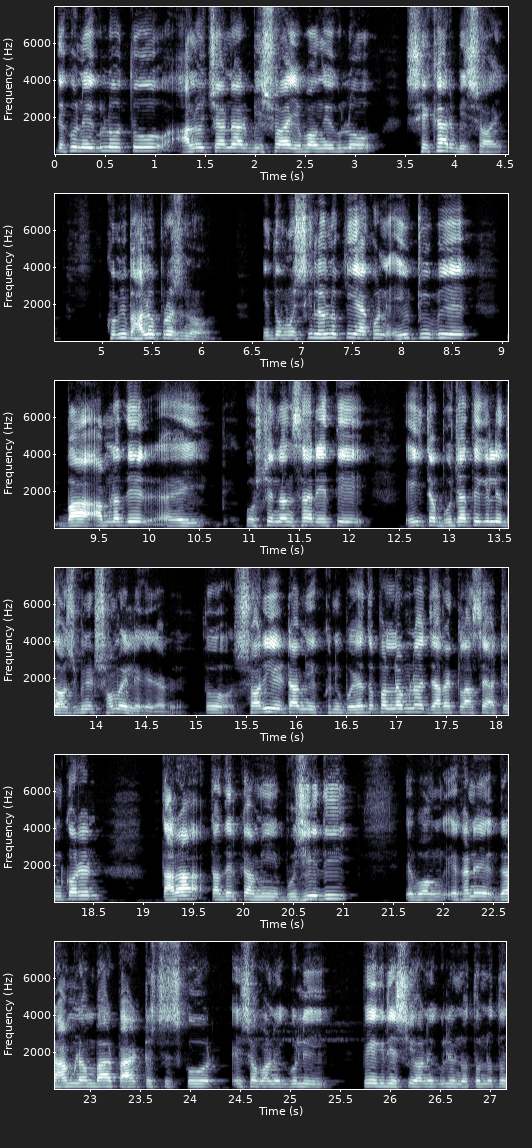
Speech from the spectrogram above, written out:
দেখুন, এগুলো তো আলোচনার বিষয় এবং এগুলো শেখার বিষয়। খুবই ভালো প্রশ্ন। কিন্তু মুশকিল হলো কি, এখন ইউটিউবে বা আপনাদের এই কোশ্চেন আনসার এতে এইটা বোঝাতে গেলে দশ মিনিট সময় লেগে যাবে। তো সরি এটা আমি এক্ষুনি বোঝাতে পারলাম না। যারা ক্লাসে অ্যাটেন্ড করেন, তারা তাদেরকে আমি বুঝিয়ে দিই এবং এখানে গ্রাম নাম্বার পায়াটোসি স্কোর এইসব অনেকগুলি পেগ রেশিও অনেকগুলি নতুন নতুন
